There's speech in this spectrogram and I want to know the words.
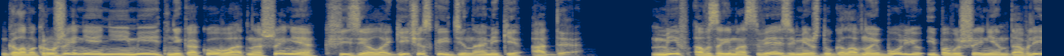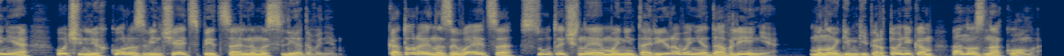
Головокружение не имеет никакого отношения к физиологической динамике АД. Миф о взаимосвязи между головной болью и повышением давления очень легко развенчать специальным исследованием, которое называется суточное мониторирование давления. Многим гипертоникам оно знакомо.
